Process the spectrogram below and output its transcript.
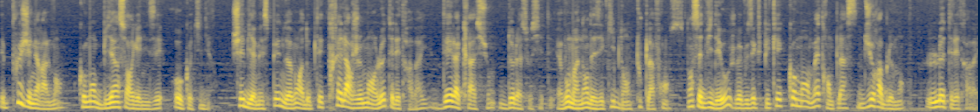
et plus généralement, comment bien s'organiser au quotidien. Chez BMSP, nous avons adopté très largement le télétravail dès la création de la société. Nous avons maintenant des équipes dans toute la France. Dans cette vidéo, je vais vous expliquer comment mettre en place durablement le télétravail.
